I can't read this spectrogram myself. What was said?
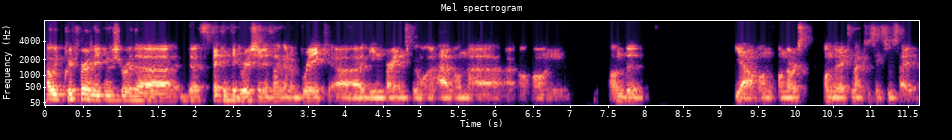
I would prefer making sure the the spec integration is not going to break uh, the invariance we want to have on the on on the yeah on on our on the ECMA two six two side.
